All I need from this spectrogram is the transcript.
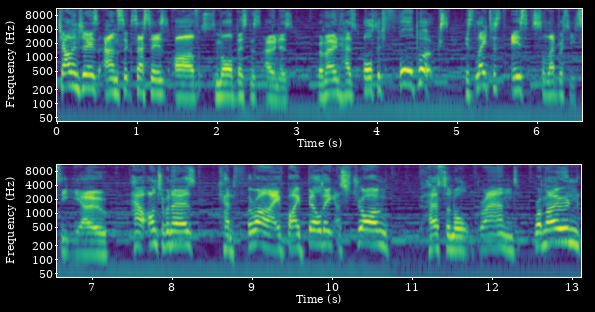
challenges, and successes of small business owners. Ramon has authored four books. His latest is Celebrity CEO How Entrepreneurs Can Thrive by Building a Strong Personal Brand. Ramon,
